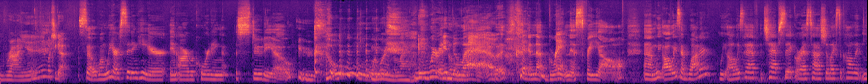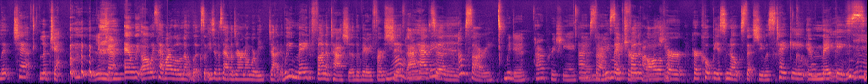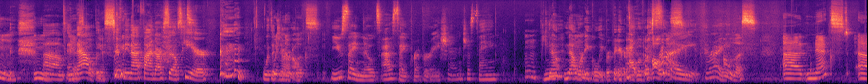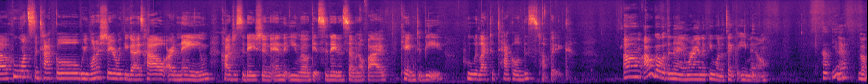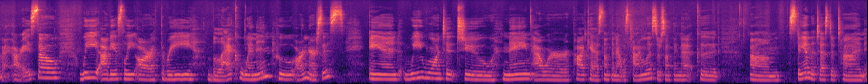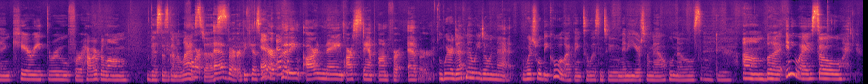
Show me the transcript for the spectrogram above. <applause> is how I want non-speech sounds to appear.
Ryan, what you got? So when we are sitting here in our recording studio, <laughs> Oh, When we're in the lab, <laughs> when we're in, In the, the lab, lab. cooking up <laughs> greatness for y'all. Um, we always have water. We always have chapstick, or as Tasha likes to call it, lip chap. lip chat. lip chat. And we always have our little notebook. So each of us have a journal where we jot. We made fun of Tasha the very first Yeah, shift. I had did. to. I'm sorry. We did. I appreciate that. I'm sorry. We made fun of all of her her copious notes that she was taking and making. <laughs> um, and Yes, now copious. <laughs> Tiffany and I find ourselves here <coughs> with a With journal. notebooks. You say notes, I say preparation. Just saying. Now, now we're equally prepared, <laughs> all of us. All of us. Right, right. All of us. Uh, next, uh, who wants to tackle? We want to share with you guys how our name, Conscious Sedation, and the email Get Sedated 705 came to be. Who would like to tackle this topic? Um, I'll go with the name Ryan if you want to take the email. Huh? Yeah. Yeah. Okay. All right. So we obviously are three black women who are nurses. And we wanted to name our podcast something that was timeless or something that could um, stand the test of time and carry through for however long this is going to last us. Forever, because we are Ever, ever. putting our name, our stamp on forever. We're definitely doing that, which will be cool, I think, to listen to many years from now. Who knows? Oh dear. Um, but anyway, so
